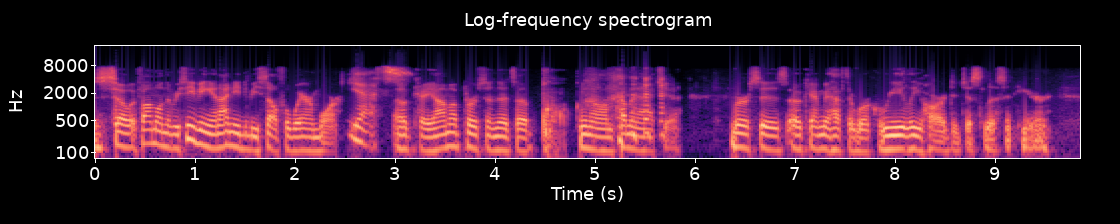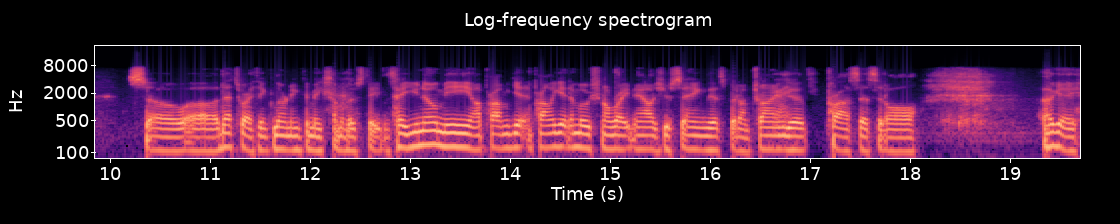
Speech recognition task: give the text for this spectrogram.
So if I'm on the receiving end, I need to be self-aware more. Yes. Okay, I'm a person that's a, you know, I'm coming at you, versus okay, I'm gonna have to work really hard to just listen here. So uh, that's where I think learning to make some of those statements. Hey, you know me. I'll probably get probably get emotional right now as you're saying this, but I'm trying right. to process it all. Okay,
